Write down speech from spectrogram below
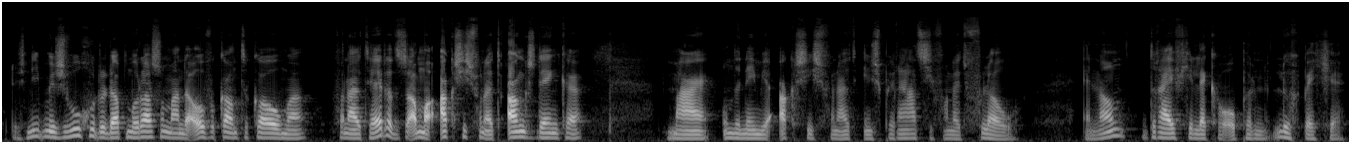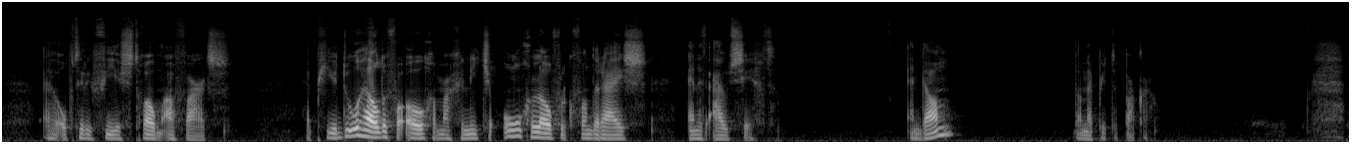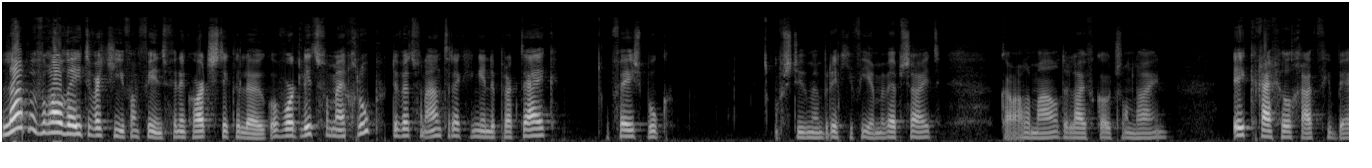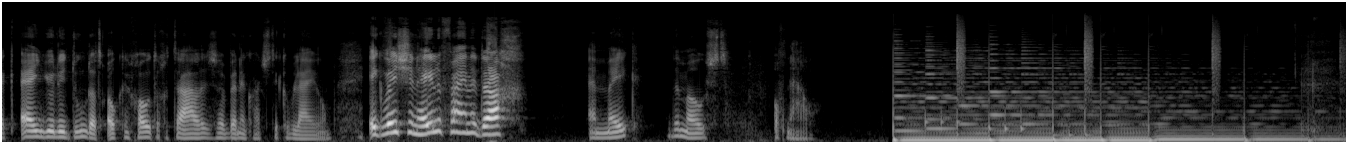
Dus niet meer zwoegen door dat moeras om aan de overkant te komen. Vanuit, hè, dat is allemaal acties vanuit angstdenken. Maar onderneem je acties vanuit inspiratie, vanuit flow. En dan drijf je lekker op een luchtbedje uh, op de rivier stroomafwaarts. Heb je je doel helder voor ogen, maar geniet je ongelooflijk van de reis en het uitzicht. En dan, dan heb je te pakken. Laat me vooral weten wat je hiervan vindt. Vind ik hartstikke leuk. Of word lid van mijn groep, de Wet van Aantrekking in de Praktijk, op Facebook. Of stuur me een berichtje via mijn website. Kan allemaal, de Life Coach Online. Ik krijg heel graag feedback. En jullie doen dat ook in grote getalen, dus daar ben ik hartstikke blij om. Ik wens je een hele fijne dag. En make the most of now.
